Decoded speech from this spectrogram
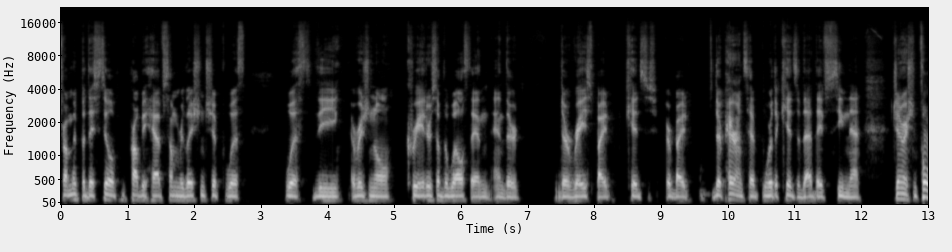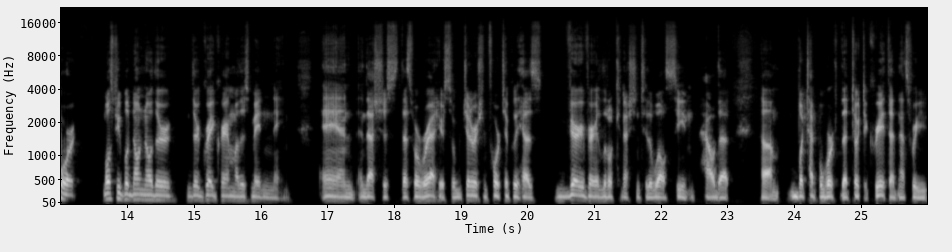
from it, but they still probably have some relationship with with the original creators of the wealth and and they're they're raised by kids or by their parents have were the kids of that. They've seen that. Generation four, most people don't know their their great grandmother's maiden name. And and that's just that's where we're at here. So generation four typically has very, very little connection to the wealth scene, how that um, what type of work that took to create that. And that's where you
